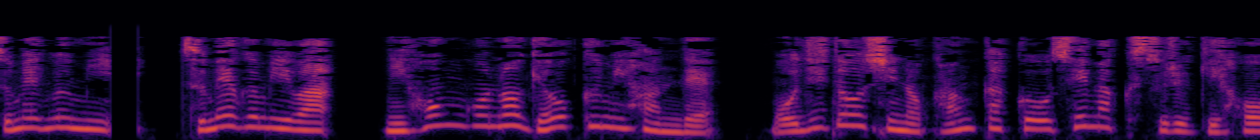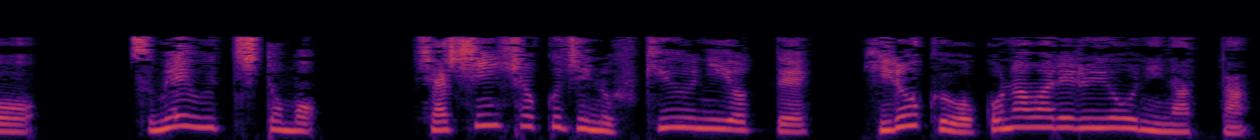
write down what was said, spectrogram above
爪組。爪組は日本語の行組版で文字同士の間隔を狭くする技法。爪打ちとも。写真食事の普及によって広く行われるようになった。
